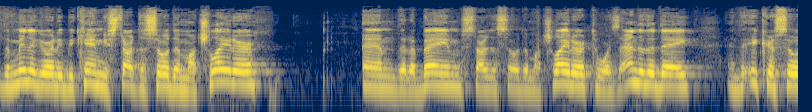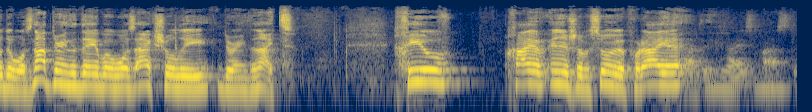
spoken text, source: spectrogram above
the minig already became you start the soda much later. And the Rebbeim started the soda much later, towards the end of the day. And the Ikr soda was not during the day, but was actually during the night. Chiyuv, Chayav Inish Labasum Beporaya.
